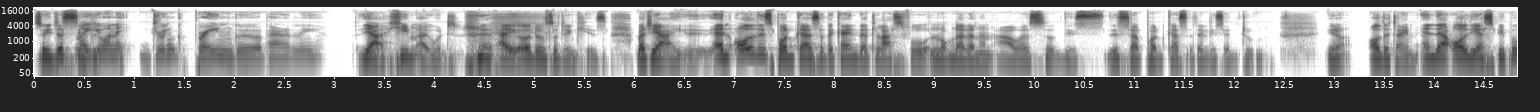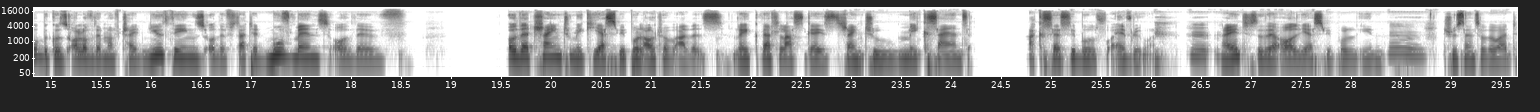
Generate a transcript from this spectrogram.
So he just Like simply- you want to drink brain goo, apparently. Yeah him i would. I would also drink his. But yeah and all these podcasts are the kind that last for longer than an hour. So this this are podcasts that i listen to you know all the time. And they're all yes people because all of them have tried new things or they've started movements or they've or they're trying to make yes people out of others. Like that last guy is trying to make science accessible for everyone Hmm. right? So they're all yes people in Hmm. true sense of the word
